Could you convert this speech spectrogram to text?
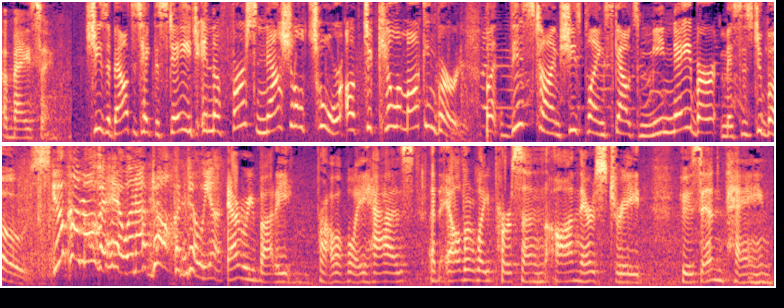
Amazing. She's about to take the stage in the first national tour of To Kill a Mockingbird. But this time she's playing Scout's mean neighbor, Mrs. DuBose. You come over here when I'm talking to you. Everybody probably has an elderly person on their street who's in pain,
